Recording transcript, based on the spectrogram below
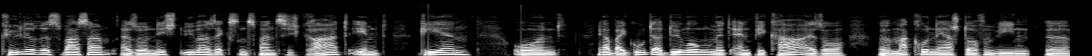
kühleres Wasser, also nicht über 26 Grad eben gehen. Und ja, bei guter Düngung mit NPK, also äh, Makronährstoffen wie äh,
